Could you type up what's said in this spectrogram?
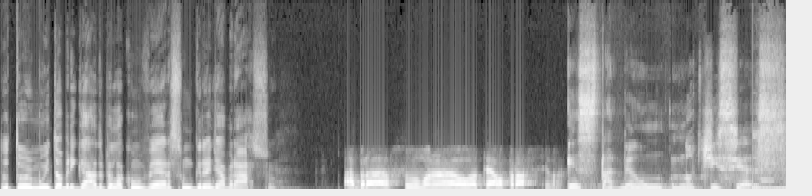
Doutor, muito obrigado pela conversa, um grande abraço. Abraço, Manuel, até a próxima. Estadão Notícias.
